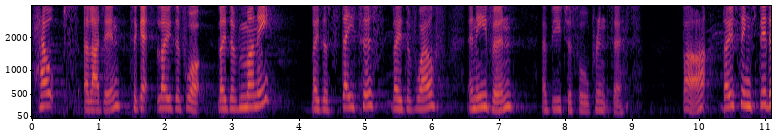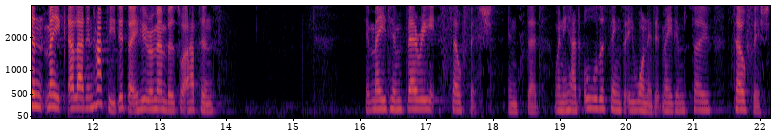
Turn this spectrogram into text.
helps Aladdin to get loads of what? Loads of money, loads of status, loads of wealth, and even a beautiful princess. But those things didn't make Aladdin happy, did they? Who remembers what happens? It made him very selfish instead. When he had all the things that he wanted, it made him so selfish.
